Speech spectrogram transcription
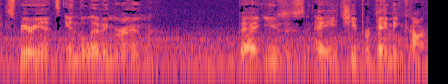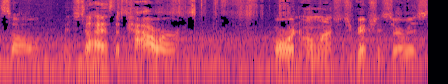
experience in the living room that uses a cheaper gaming console that still has the power or an online subscription service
